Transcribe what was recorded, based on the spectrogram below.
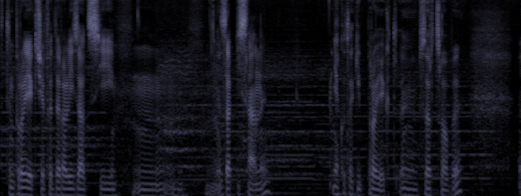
w tym projekcie federalizacji mm, zapisany jako taki projekt y, wzorcowy, y,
